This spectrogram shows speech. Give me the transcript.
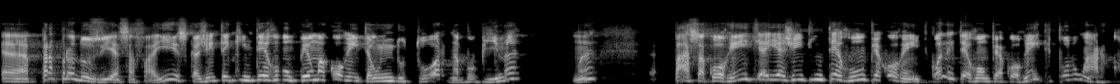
É, para produzir essa faísca, a gente tem que interromper uma corrente, é um indutor na bobina, né? passa a corrente e aí a gente interrompe a corrente. Quando interrompe a corrente, pula um arco.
